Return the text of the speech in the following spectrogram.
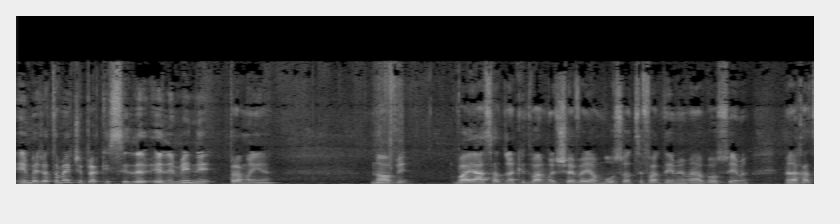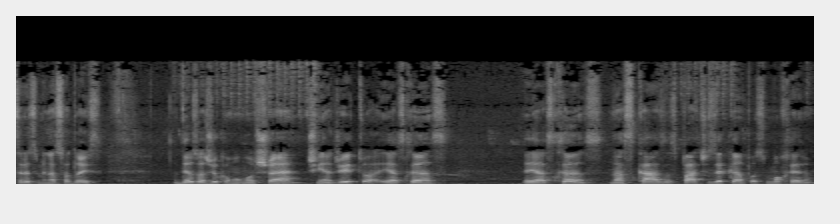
imediatamente para que se elimine para amanhã. 9. Vaias Moshe. Deus agiu como Moshe tinha dito e as rãs e as rãs nas casas, pátios e campos morreram.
